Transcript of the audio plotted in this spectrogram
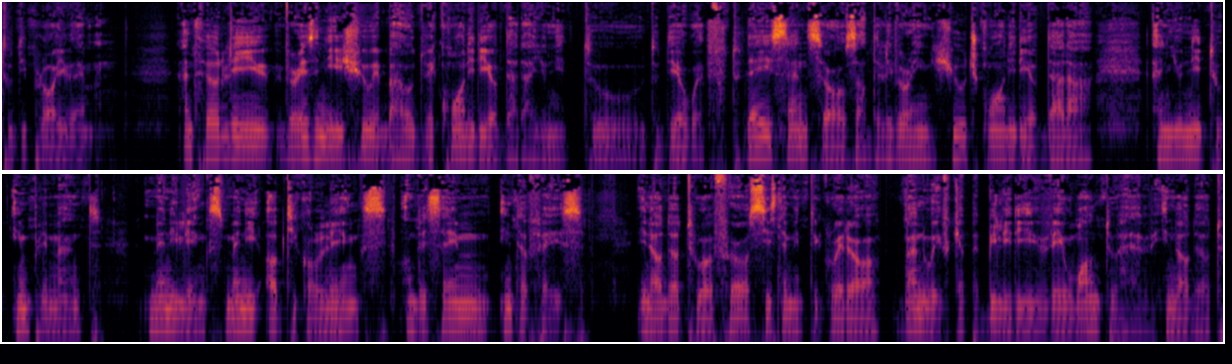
to deploy them. And thirdly, there is an issue about the quantity of data you need to, to deal with. Today, sensors are delivering huge quantity of data, and you need to implement many links, many optical links on the same interface in order to offer system integrator bandwidth capability they want to have in order to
